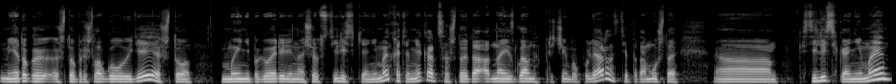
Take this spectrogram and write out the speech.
Мне только что пришла в голову идея, что мы не поговорили насчет стилистики аниме, хотя мне кажется, что это одна из главных причин популярности, потому что э, стилистика аниме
